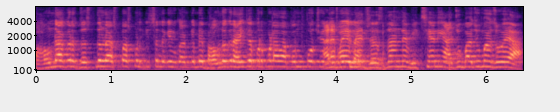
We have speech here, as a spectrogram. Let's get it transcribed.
ભાવનગર જસદણ આસપાસ પણ કિશને કહ્યું કારણ કે મેં ભાવનગર હાઈવે પર પણ આવા પંપો છે અરે ભાઈ મેં જસદણ ને વિછિયાની આજુબાજુમાં જોયા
